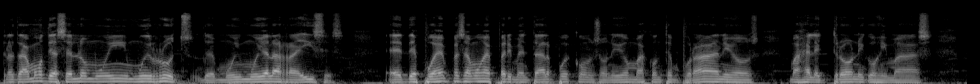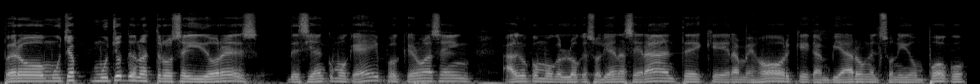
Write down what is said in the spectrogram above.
tratamos de hacerlo muy muy roots, de muy muy a las raíces. Eh, después empezamos a experimentar pues con sonidos más contemporáneos, más electrónicos y más. Pero muchos de nuestros seguidores decían como que, hey, ¿por qué no hacen algo como lo que solían hacer antes, que era mejor, que cambiaron el sonido un poco?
